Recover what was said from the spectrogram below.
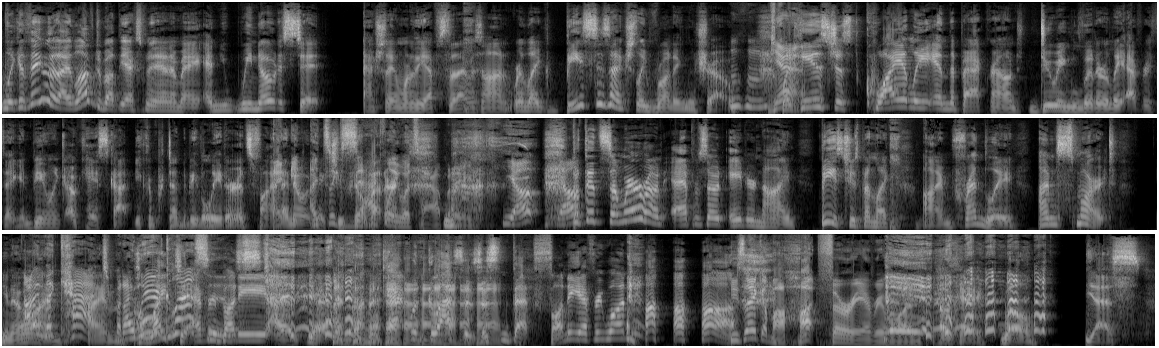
like a thing that I loved about the X Men anime, and you, we noticed it actually on one of the episodes that I was on, where like Beast is actually running the show. Mm-hmm. yeah, Like he is just quietly in the background doing literally everything and being like, "Okay, Scott, you can pretend to be the leader. It's fine. I, know it it's makes you feel exactly better." what's happening. Yep. Yep. But then somewhere around episode eight or nine, Beast, who's been like, "I'm friendly. I'm smart." You know, I'm a cat, I'm but I wear polite to glasses." everybody. I'm, yeah, I'm, I'm a cat with glasses. Isn't that funny, everyone? He's like, I'm a hot furry, everyone. okay, well, yes.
